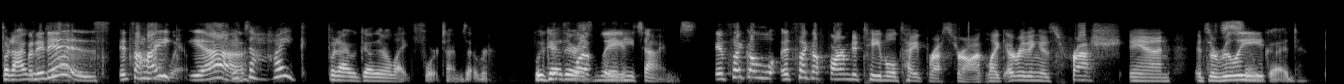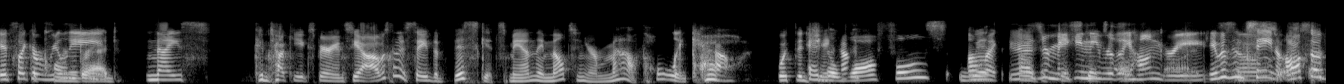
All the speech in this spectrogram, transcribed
but I but it drive- It's a hike. Yeah. It's a hike, but I would go there like four times over. We go It's there lovely. many times. it's like a it's like a farm to table type restaurant. Like everything is fresh and it's a really so good. it's like The a really cornbread. nice Kentucky experience. Yeah, I was gonna say the biscuits, man, they melt in your mouth. Holy cow! Oh, With the and jam. the waffles. Oh with- my- You guys are making me really Oh hungry. God. it was so- insane. so also, good.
